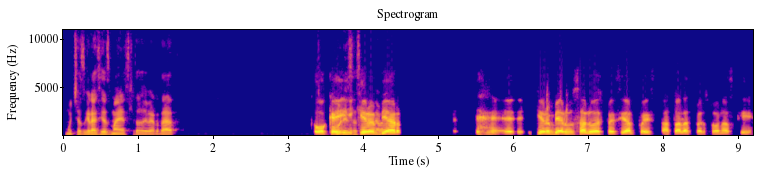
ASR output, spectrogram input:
Muchas gracias, maestro, de verdad. Ok, y quiero enviar, eh, eh, quiero enviar un saludo especial pues a todas las personas que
